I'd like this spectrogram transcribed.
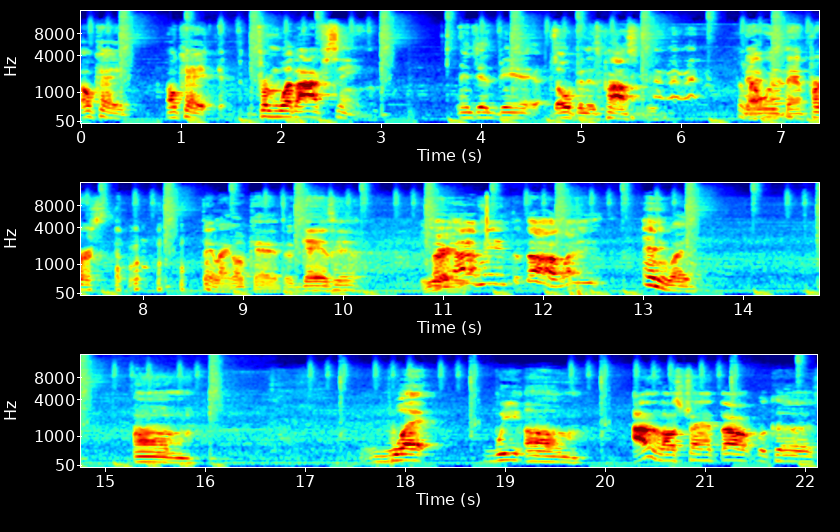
okay, okay. From what I've seen, and just being as open as possible. That was that person. They're like, okay, the gay is here. Right. I mean, the dog. Why? Anyway, um, what we um, I lost train of thought because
